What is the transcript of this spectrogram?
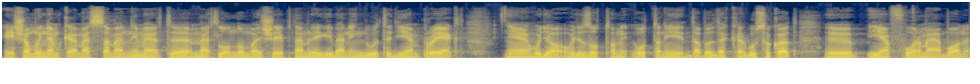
és amúgy nem kell messze menni, mert, mert Londonban is épp nemrégiben indult egy ilyen projekt, hogy, a, hogy az ottani, ottani double-decker buszokat ilyen formában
